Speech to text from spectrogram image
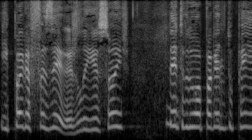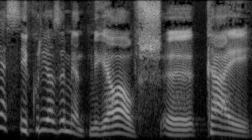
e para fazer as ligações dentro do aparelho do PS. E curiosamente, Miguel Alves uh, cai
